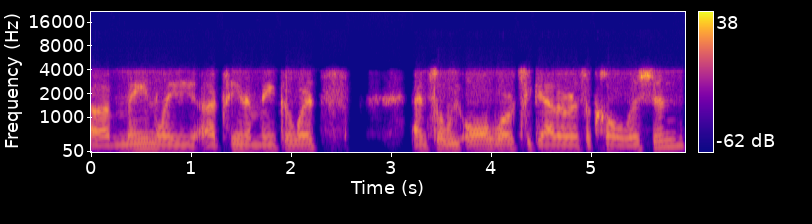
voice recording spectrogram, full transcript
uh, mainly uh, Tina Minkowitz. And so we all worked together as a coalition.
